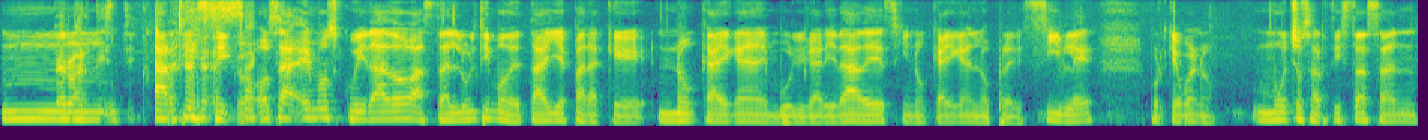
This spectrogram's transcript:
Mm, pero artístico. Artístico. o sea, hemos cuidado hasta el último detalle para que no caiga en vulgaridades y no caiga en lo predecible. Porque bueno, muchos artistas han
